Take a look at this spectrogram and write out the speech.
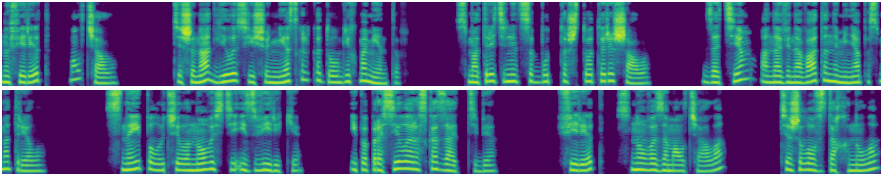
но Ферет молчала. Тишина длилась еще несколько долгих моментов. Смотрительница будто что-то решала. Затем она виновато на меня посмотрела. Сней получила новости из Вирики, и попросила рассказать тебе». Ферет снова замолчала, тяжело вздохнула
